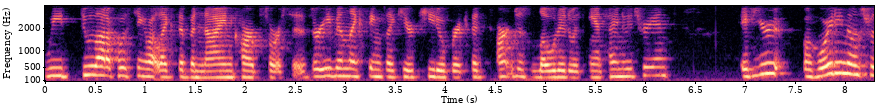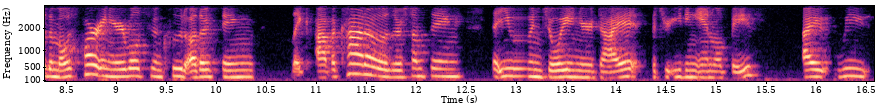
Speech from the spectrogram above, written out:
we do a lot of posting about like the benign carb sources, or even like things like your keto brick that aren't just loaded with anti nutrients. If you're avoiding those for the most part, and you're able to include other things like avocados or something that you enjoy in your diet, but you're eating animal based, I we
